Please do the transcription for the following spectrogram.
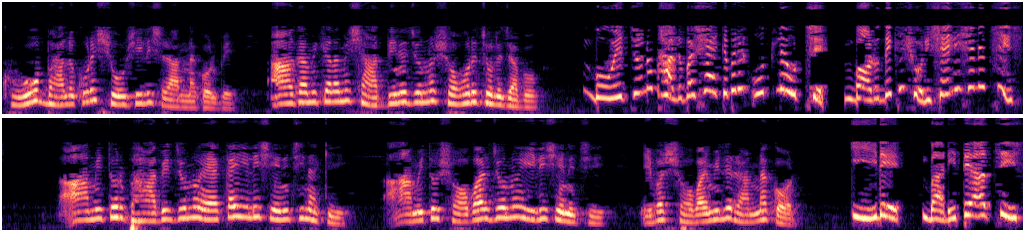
খুব ভালো করে সর্ষে ইলিশ রান্না করবে। আগামীকাল আমি সাত দিনের জন্য শহরে চলে যাব। বউয়ের জন্য ভালোবাসা একেবারে উতলে উঠছে। বড় দেখে সরিষা ইলিশ এনেছিস? আমি তোর ভাবির জন্য একাই ইলিশ এনেছি নাকি? আমি তো সবার জন্য ইলিশ এনেছি। এবার সবাই মিলে রান্না কর। কি রে? বাড়িতে আছিস?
